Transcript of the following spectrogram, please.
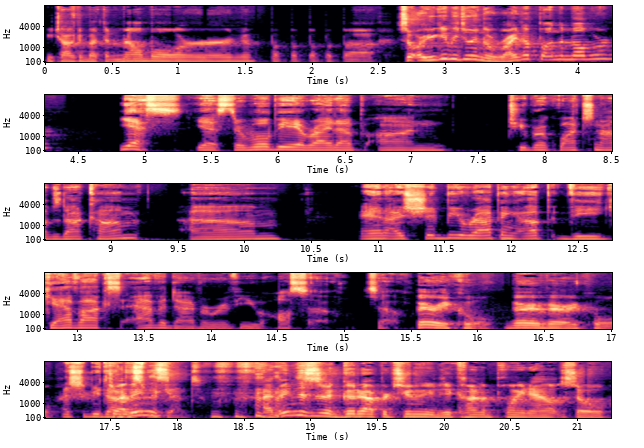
We talked about the Melbourne. Blah, blah, blah. So, are you going to be doing a write up on the Melbourne? Yes, yes, there will be a write up on twobrokewatchsnobs.com. Um, and I should be wrapping up the Gavox Avidiver review also. So very cool, very very cool. That should be done so this I think weekend. This, I think this is a good opportunity to kind of point out. So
